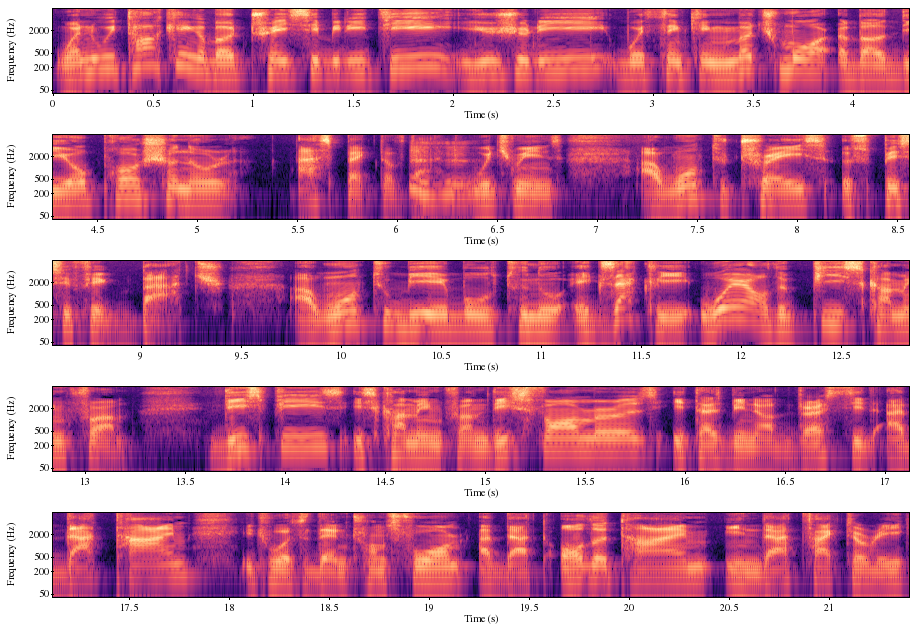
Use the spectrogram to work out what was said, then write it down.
When we're talking about traceability, usually we're thinking much more about the operational aspect of that, mm-hmm. which means I want to trace a specific batch. I want to be able to know exactly where are the peas coming from. This piece is coming from these farmers. It has been harvested at that time. It was then transformed at that other time in that factory,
